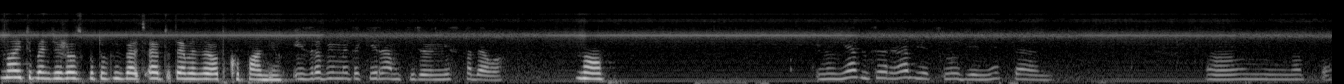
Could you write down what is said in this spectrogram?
No i ty będziesz rozbudowywać, a ja tutaj będę od kopania. I zrobimy takie ramki, żeby nie spadało. No, No jak zarabiać ludzie, nie ten. Um, no to.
